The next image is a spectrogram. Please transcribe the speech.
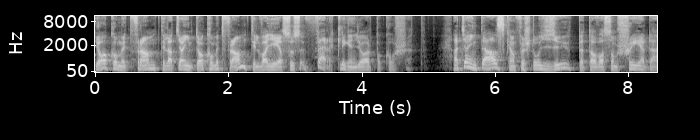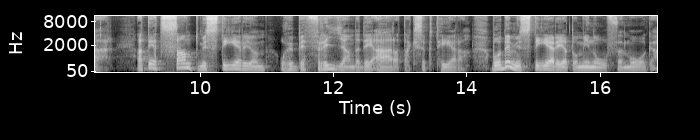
Jag har kommit fram till att jag inte har kommit fram till vad Jesus verkligen gör på korset. Att jag inte alls kan förstå djupet av vad som sker där. Att det är ett sant mysterium och hur befriande det är att acceptera. Både mysteriet och min oförmåga.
